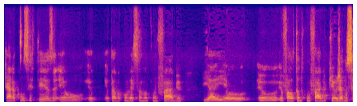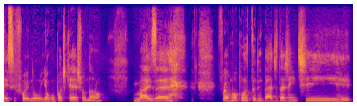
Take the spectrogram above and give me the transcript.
Cara, com certeza. Eu eu estava conversando com o Fábio e aí eu, eu, eu falo tanto com o Fábio que eu já não sei se foi no, em algum podcast ou não, mas é, foi uma oportunidade da gente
